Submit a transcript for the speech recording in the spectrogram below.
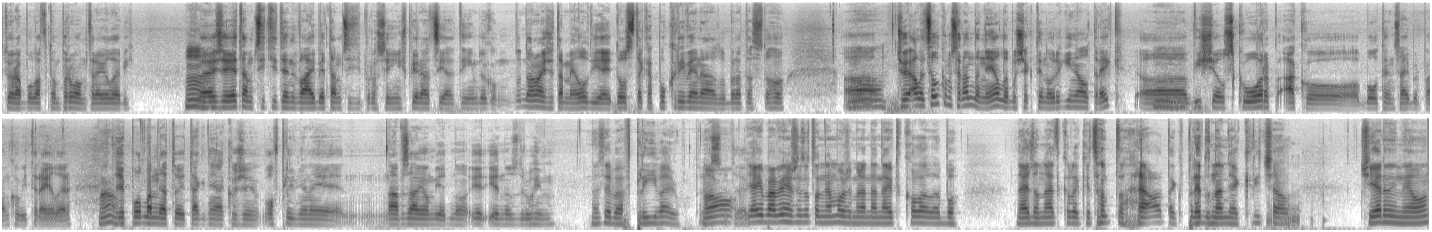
ktorá bola v tom prvom traileri. Hm. Hmm. že je tam cítiť ten vibe, je tam cítiť proste inšpirácia tým. Dokon- normálne, že tá melódia je dosť taká pokrivená, zobrata z toho. Uh, No. čo je ale celkom sranda nie, lebo však ten originál track uh, Mm. vyšiel skôr, ako bol ten cyberpunkový trailer. No, Takže podľa mňa to je tak nejako, že ovplyvnené je navzájom jedno, je- jedno s druhým. na teba vplývajú. No, tak. ja iba viem, že toto nemôžem hrať na Nightcole, lebo na jednom Nightcole, keď som to hral, tak vpredu na mňa kričal čierny neon,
